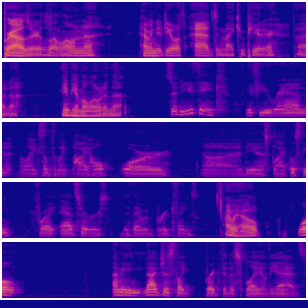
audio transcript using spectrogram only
browser, let alone uh, having to deal with ads in my computer. But uh, maybe I'm alone in that. So, do you think if you ran like something like Pi-hole or uh, DNS blacklisting for like ad servers, if that would break things? I would hope. Well, I mean, not just like break the display of the ads,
